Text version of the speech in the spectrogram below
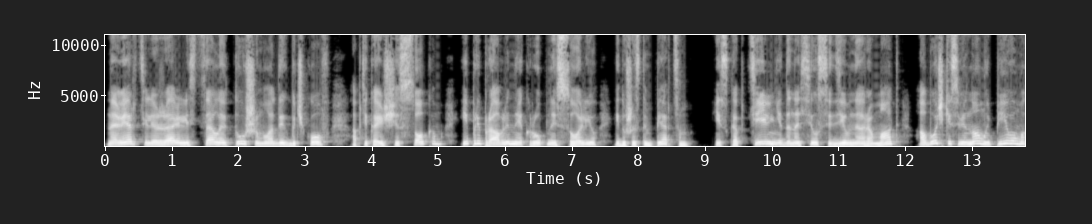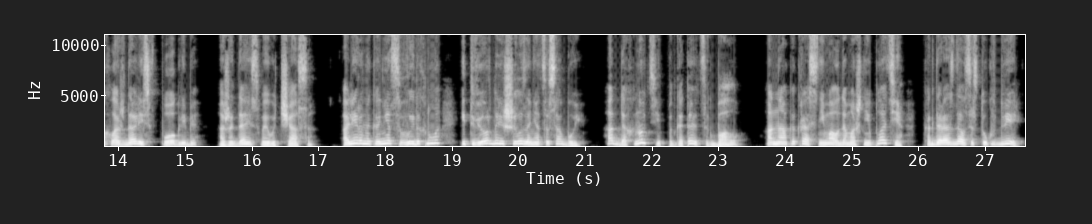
На вертеле жарились целые туши молодых бычков, обтекающие соком и приправленные крупной солью и душистым перцем – из коптильни доносился дивный аромат, а бочки с вином и пивом охлаждались в погребе, ожидая своего часа. Алира наконец выдохнула и твердо решила заняться собой. Отдохнуть и подготовиться к балу. Она как раз снимала домашнее платье, когда раздался стук в дверь,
